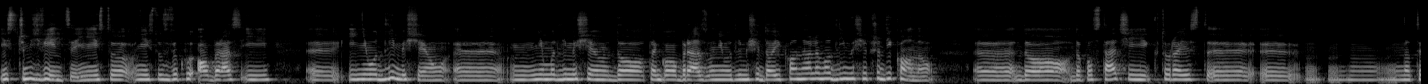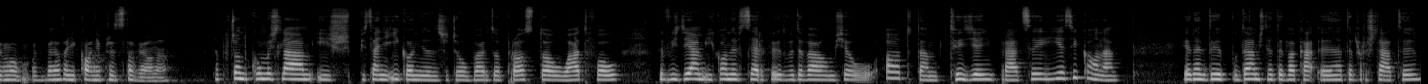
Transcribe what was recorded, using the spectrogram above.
jest czymś więcej. Nie jest to, nie jest to zwykły obraz i, i nie modlimy się, y, nie modlimy się do tego obrazu, nie modlimy się do ikony, ale modlimy się przed ikoną, y, do, do postaci, która jest y, y, na, tym, na tej ikonie przedstawiona. Na początku myślałam, iż pisanie ikon jest rzeczą bardzo prostą, łatwą. Gdy widziałam ikony w cerkwi, wydawało mi się, o to tam tydzień pracy i jest ikona. Jednak gdy udałam się na te, na te warsztaty,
